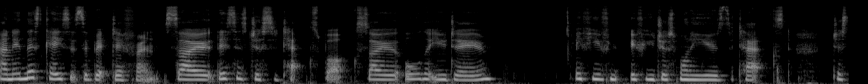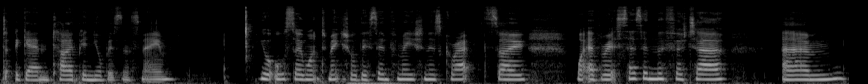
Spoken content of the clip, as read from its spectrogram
And in this case, it's a bit different. So this is just a text box. So all that you do, if you've if you just want to use the text, just again type in your business name You'll also want to make sure this information is correct. So whatever it says in the footer, um,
